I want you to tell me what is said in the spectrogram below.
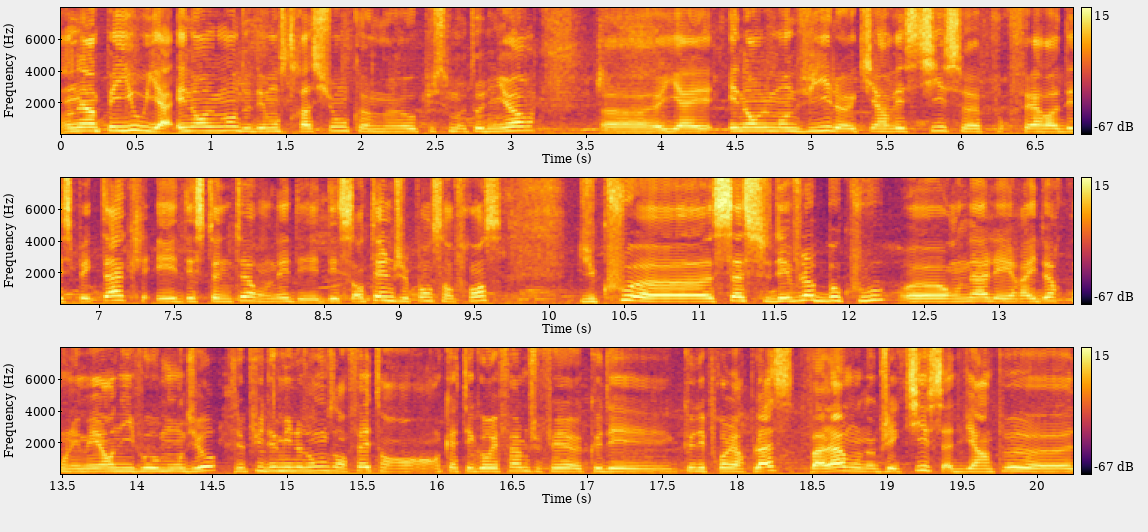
On est un pays où il y a énormément de démonstrations comme euh, Opus Moto Niort. Euh, il y a énormément de villes qui investissent pour faire des spectacles et des stunters, on est des, centaines je pense en France. Du coup, euh, ça se développe beaucoup. on a les riders qui ont les meilleurs niveaux mondiaux. Depuis 2011, en fait, en, catégorie femmes, je fais que des, que des premières places. Bah là, mon objectif, ça devient un peu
